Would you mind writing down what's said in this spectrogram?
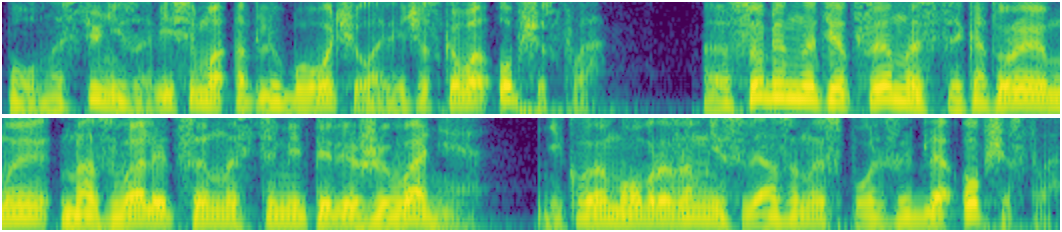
полностью независимо от любого человеческого общества. Особенно те ценности, которые мы назвали ценностями переживания, никоим образом не связаны с пользой для общества.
